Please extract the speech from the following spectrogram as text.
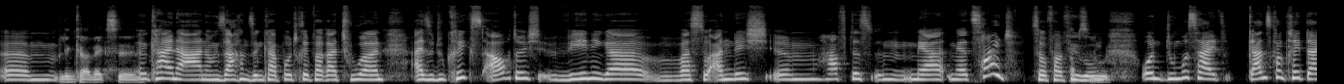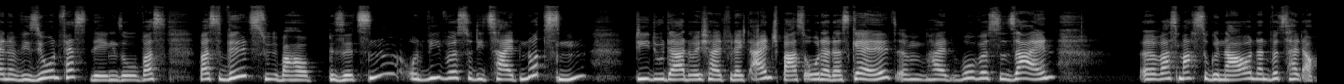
ähm, Blinker wechseln. äh, keine Ahnung, Sachen sind kaputt, Reparaturen. Also du kriegst auch durch weniger, was du an dich ähm, haftest, mehr, mehr Zeit zur Verfügung. Absolut. Und du musst halt ganz konkret deine Vision festlegen. So, was, was willst du überhaupt besitzen und wie wirst du die Zeit nutzen, die du dadurch halt vielleicht einsparst oder das Geld, ähm, halt, wo wirst du sein? Äh, was machst du genau? Und dann wird's halt auch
